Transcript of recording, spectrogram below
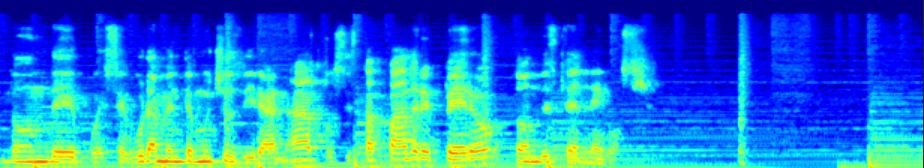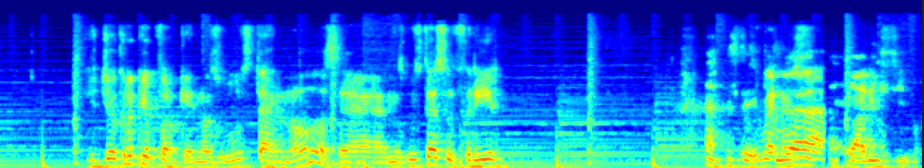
donde pues seguramente muchos dirán, ah, pues está padre, pero ¿dónde está el negocio? Yo creo que porque nos gustan, ¿no? O sea, nos gusta sufrir. sí, bueno, eso está clarísimo.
